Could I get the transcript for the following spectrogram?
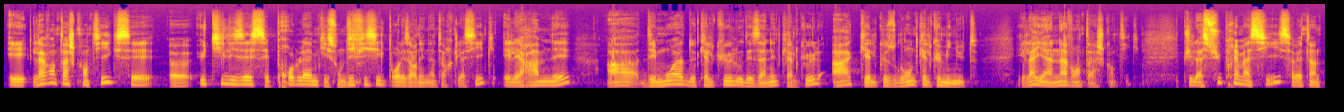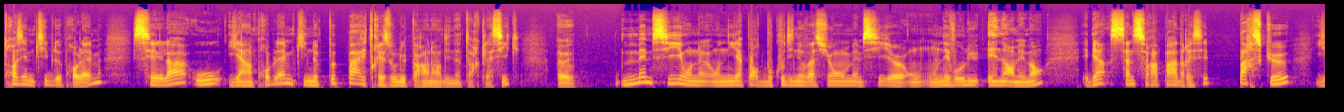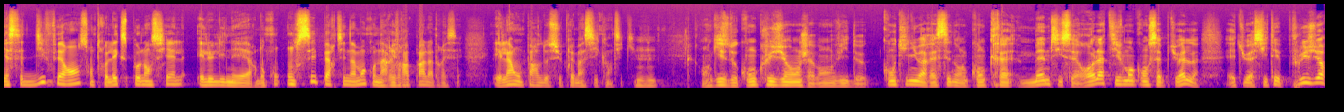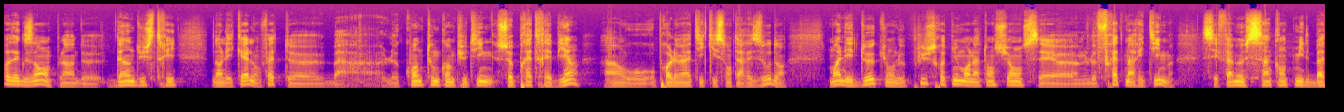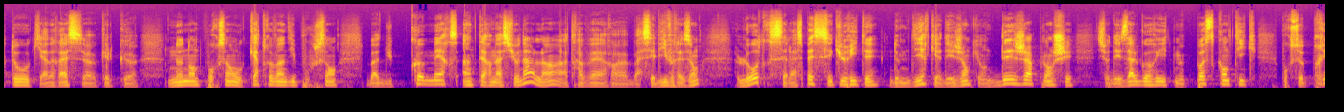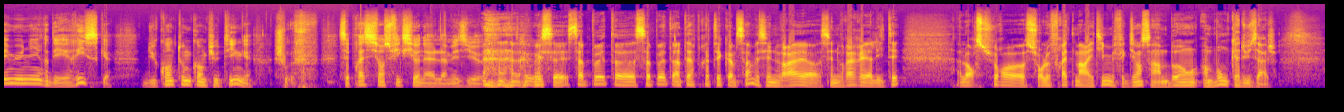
Et l'avantage quantique, c'est utiliser ces problèmes qui sont difficiles pour les ordinateurs classiques et les ramener à des mois de calcul ou des années de calcul à quelques secondes, quelques minutes. Et là, il y a un avantage quantique. Puis la suprématie, ça va être un troisième type de problème. C'est là où il y a un problème qui ne peut pas être résolu par un ordinateur classique. Euh, même si on, y apporte beaucoup d'innovation, même si euh, on, évolue énormément, eh bien, ça ne sera pas adressé parce qu'il y a cette différence entre l'exponentiel et le linéaire. Donc on, sait pertinemment qu'on n'arrivera pas à l'adresser. Et là, on parle de suprématie quantique. Mhm. En guise de conclusion, j'avais envie de continuer à rester dans le concret, même si c'est relativement conceptuel. Et tu as cité plusieurs exemples hein, d'industries dans lesquelles, en fait, euh, bah, le quantum computing se prêterait bien hein, aux, problématiques qui sont à résoudre. Moi, les deux qui ont le plus retenu mon attention, c'est euh, le fret maritime, ces fameux 50 000 bateaux qui adressent euh, quelques 90% ou 90% bah, du commerce international hein, à travers euh, bah, ces livraisons. L'autre, c'est l'aspect sécurité, de me dire qu'il y a des gens qui ont déjà planché sur des algorithmes post-quantiques pour se prémunir des risques du quantum computing. C'est presque science-fictionnel à mes yeux. oui, ça peut, être, ça peut être interprété comme ça, mais c'est une c'est une vraie réalité. Alors sur, euh, sur le fret maritime, effectivement, c'est un bon, un bon cas d'usage.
